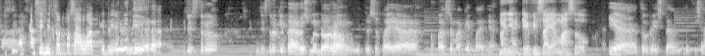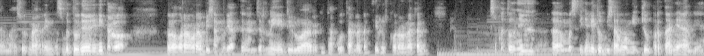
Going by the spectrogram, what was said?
Uh, kasih diskon pesawat gitu ya. Iya justru justru kita harus mendorong gitu supaya apa semakin banyak. Banyak devisa yang masuk. Iya turis dan devisa yang masuk. Nah ini, sebetulnya ini kalau kalau orang-orang bisa melihat dengan jernih di luar ketakutan terhadap virus corona kan sebetulnya uh, mestinya itu bisa memicu pertanyaan ya.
